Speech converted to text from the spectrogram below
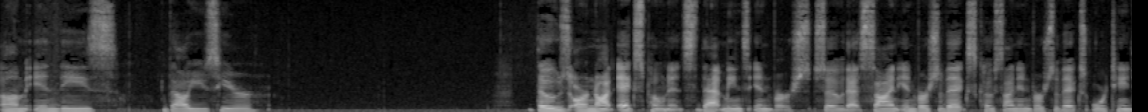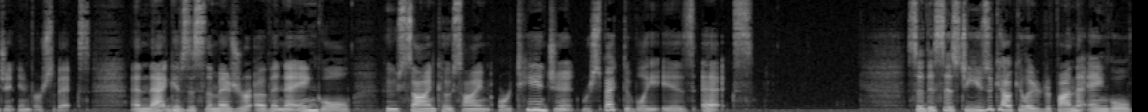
um, in these values here, those are not exponents. That means inverse. So that's sine inverse of x, cosine inverse of x, or tangent inverse of x. And that gives us the measure of an angle whose sine, cosine, or tangent, respectively, is x. So this says to use a calculator to find the angle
